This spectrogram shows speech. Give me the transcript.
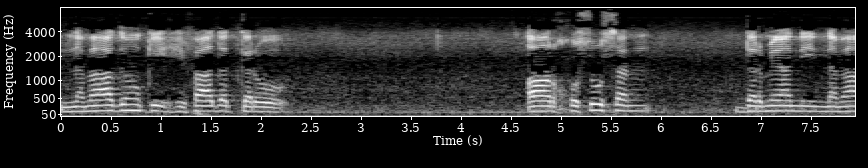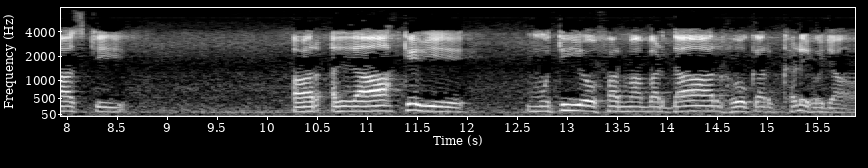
نمازوں کی حفاظت کرو اور خصوصاً درمیانی نماز کی۔ اور اللہ کے لیے متی و فرما بردار ہو کر کھڑے ہو جاؤ۔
